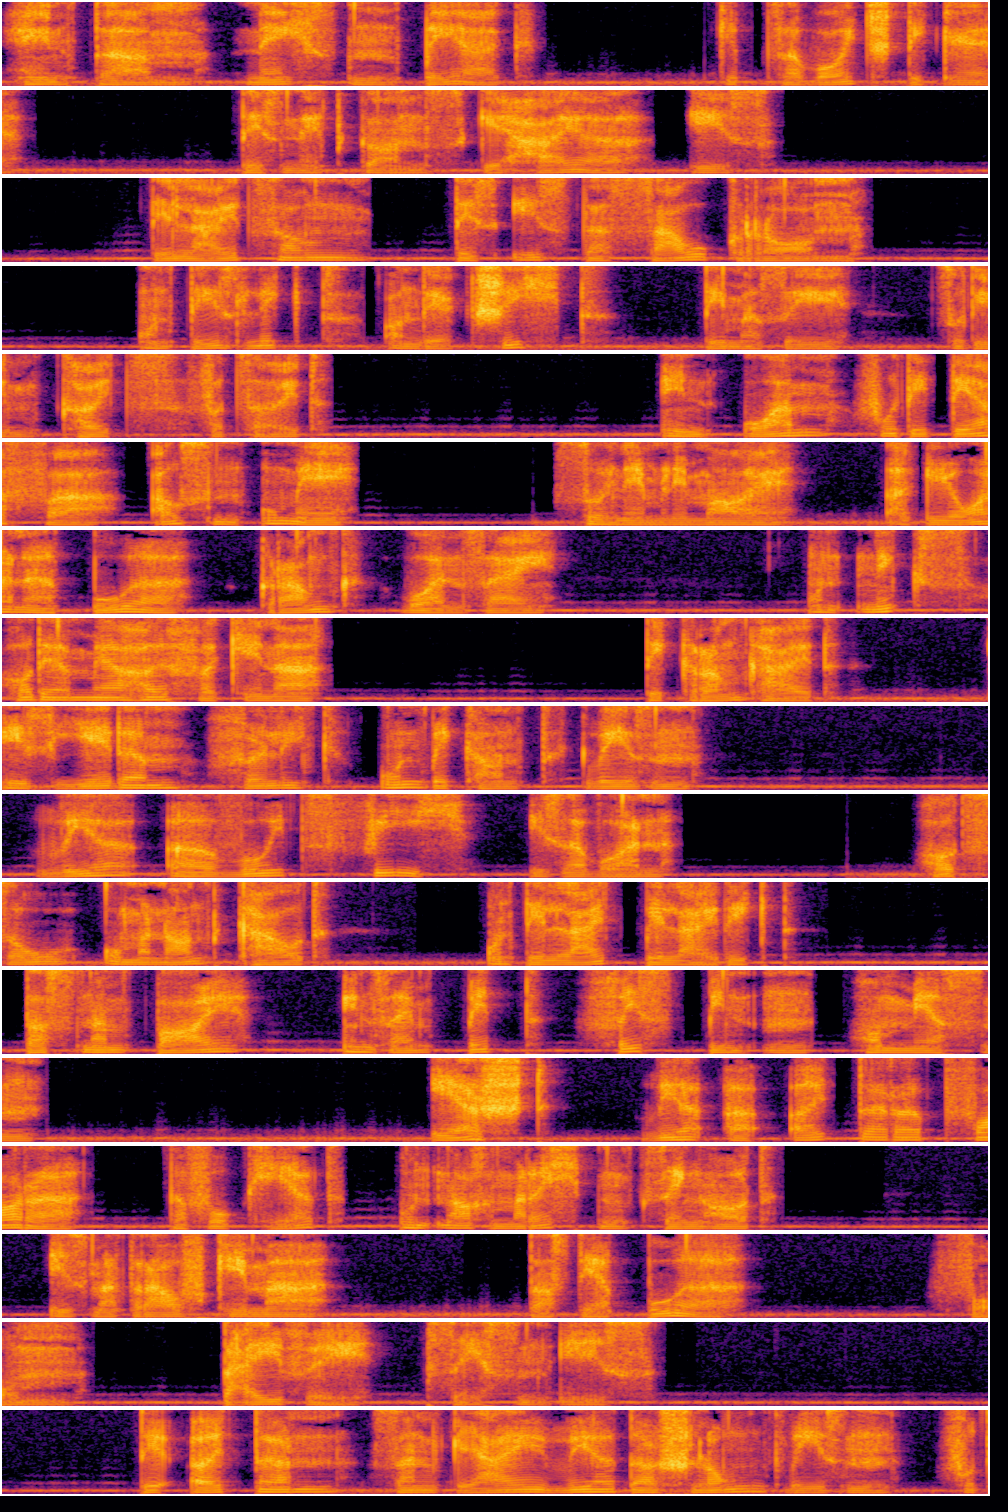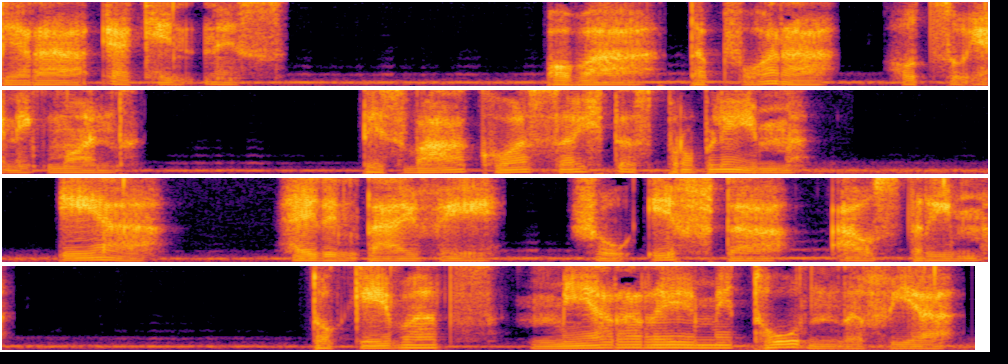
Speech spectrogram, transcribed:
Hinterm nächsten Berg gibt's ein Waldstickel, das nicht ganz geheuer ist. Die Leute sagen, das ist der Saugram. Und das liegt an der Geschichte, die man sie zu dem Kreuz verzeiht. In einem von die Dörfer außen ume soll nämlich mal ein kleiner Bur krank worden sein. Und nix hat er mehr helfen können. Die Krankheit ist jedem völlig unbekannt gewesen. Wie ein wildes Viech ist er worden. Hat so umeinander kaut und die Leid beleidigt, dass nen Boy in sein Bett festbinden haben müssen. Erst wie ein älterer Pfarrer davon gehört und nach dem Rechten gesehen hat, ist mir draufgekommen, dass der Bur vom Teufel besessen ist. Die Eltern sind gleich wie der Schlong gewesen von der Erkenntnis. Aber der Pfarrer hat so einig gemeint. Das war kein solches Problem. Er hat den Teufel schon öfter austrieben. Da gibt's mehrere Methoden dafür.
